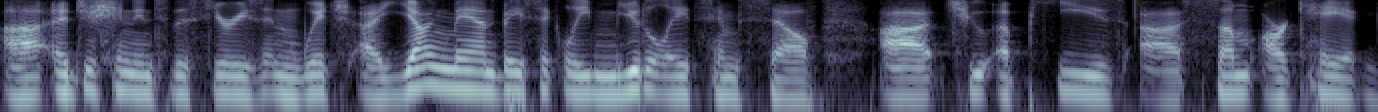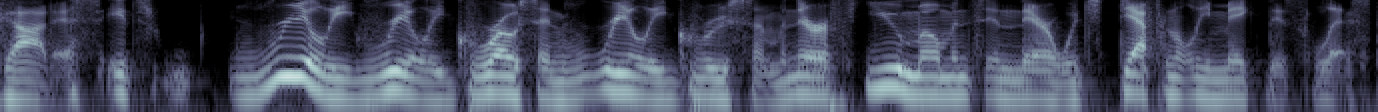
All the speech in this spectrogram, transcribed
uh, addition into the series in which a young man basically mutilates himself uh, to appease uh, some archaic goddess. It's really, really gross and really gruesome. And there are a few moments in there which definitely make this list.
